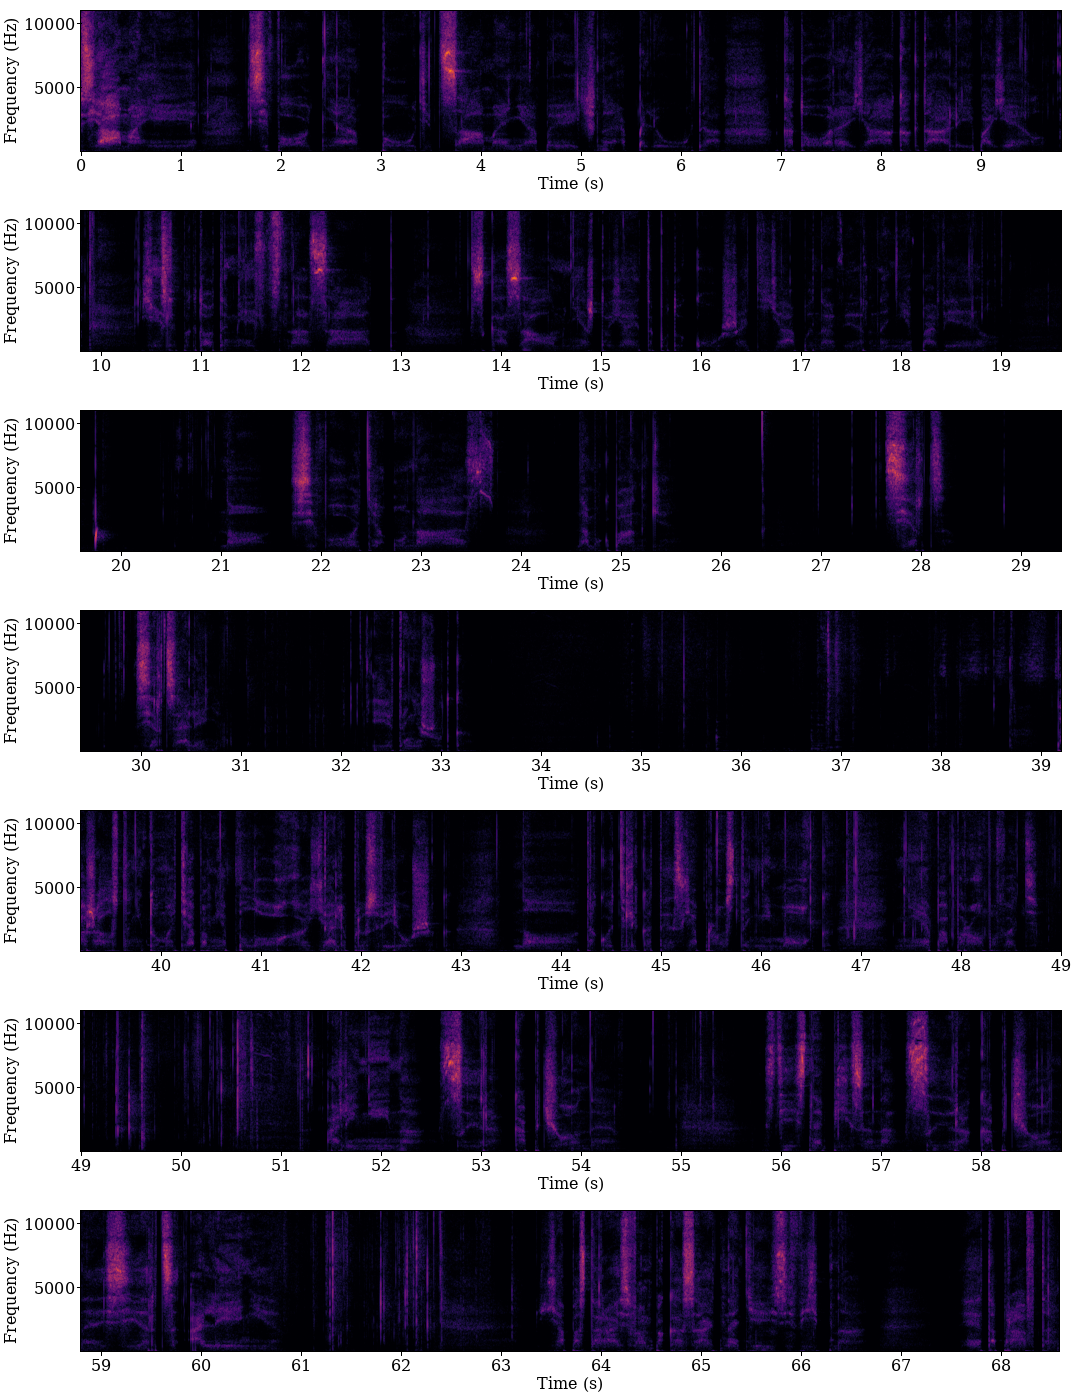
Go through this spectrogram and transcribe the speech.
Друзья мои, сегодня будет самое необычное блюдо, которое я когда-либо ел. Если бы кто-то месяц назад сказал мне, что я это буду кушать, я бы, наверное, не поверил. Но сегодня у нас на мукбанке сердце. Сердце оленя. И это не шутка. Пожалуйста, не думайте обо мне плохо. Я люблю зверюшек. Но такой деликатес я просто не мог не попробовать. Оленина сыра копченая. Здесь написано сыро копченое сердце оленье. Я постараюсь вам показать, надеюсь, видно. Это правда.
